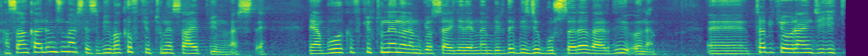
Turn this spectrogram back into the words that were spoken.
Hasan Kalyoncu Üniversitesi bir vakıf kültürüne sahip bir üniversite. Yani bu vakıf kültürünün en önemli göstergelerinden biri de bizce burslara verdiği önem. Ee, tabii ki öğrenci ilk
